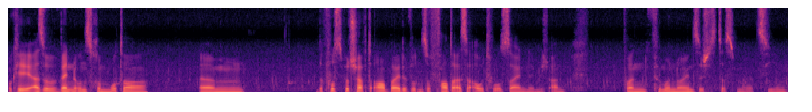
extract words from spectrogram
Okay, also wenn unsere Mutter ähm, in der Forstwirtschaft arbeitet, wird unser Vater also Autor sein, nehme ich an. Von 95 ist das Magazin.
